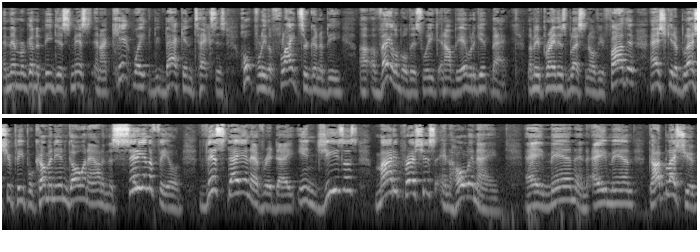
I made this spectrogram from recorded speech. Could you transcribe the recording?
and then we're going to be dismissed. And I can't wait to be back in Texas. Hopefully, the flights are going to be uh, available this week, and I'll be able to get back. Let me pray this blessing over you. Father, I ask you to bless your people coming in, going out in the city and the field this day and every day in Jesus' mighty, precious, and holy name. Amen and amen. God bless you.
